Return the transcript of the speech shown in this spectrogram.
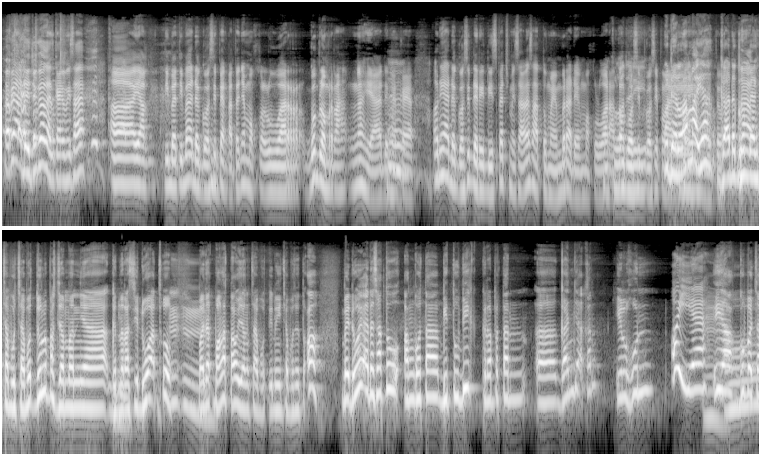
Tapi ada juga kan kayak misalnya eh, yang tiba-tiba ada gosip yang katanya mau keluar. Gue belum pernah ngeh ya Hmm. dengan kayak oh ini ada gosip dari dispatch misalnya satu member ada yang mau keluar, Mau keluar atau dari- gosip-gosip lain. Udah lama ya, gitu. gak ada grup Nah. yang cabut-cabut dulu pas zamannya generasi 2 tuh. Banyak banget tahu yang cabut ini, cabut itu. Oh, by the way ada satu anggota B2B kedapatan eh, ganja kan? Ilhun. Oh iya. Iya, gue baca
